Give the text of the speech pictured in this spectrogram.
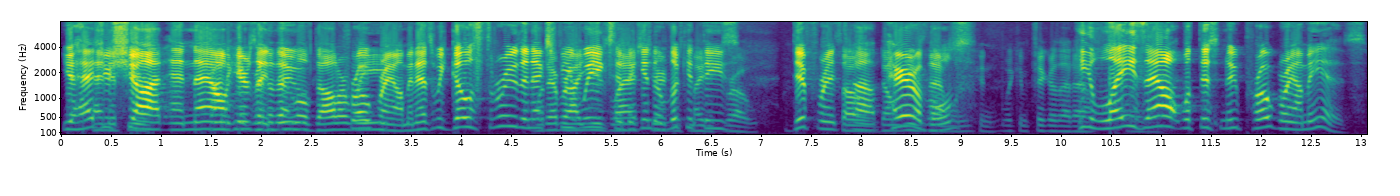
you had and your shot, and now here's a new program. Weed, and as we go through the next few I weeks and begin to look at these different so uh, parables, we can, we can he lays later. out what this new program is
